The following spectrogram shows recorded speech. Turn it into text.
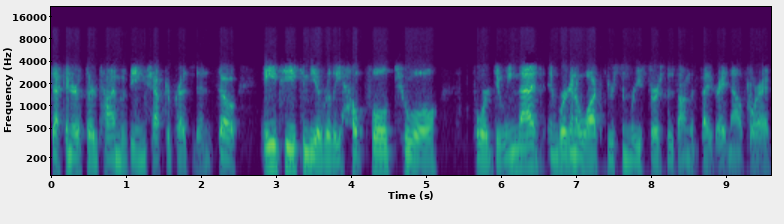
second or third time of being chapter president. So AET can be a really helpful tool for doing that. And we're gonna walk through some resources on the site right now for it.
